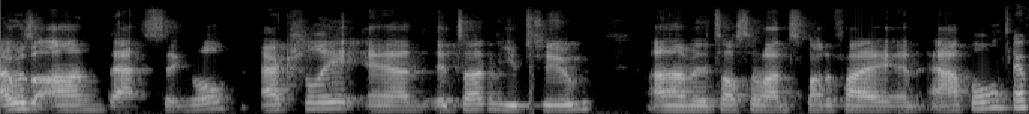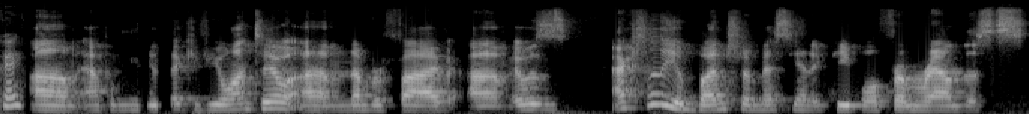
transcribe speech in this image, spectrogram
I was on that single actually, and it's on YouTube. Um, it's also on Spotify and Apple. Okay. Um, Apple Music if you want to. Um, number five. Um, it was actually a bunch of messianic people from around this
